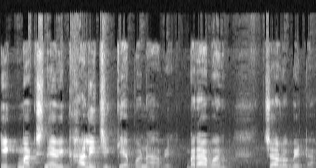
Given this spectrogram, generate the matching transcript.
એક માર્ક્સની આવી ખાલી જગ્યા પણ આવે. બરાબર? ચલો બેટા.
